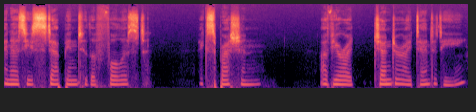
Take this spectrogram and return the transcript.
And as you step into the fullest expression of your gender identity,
